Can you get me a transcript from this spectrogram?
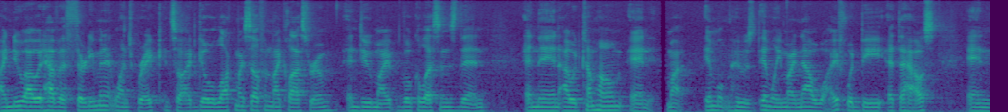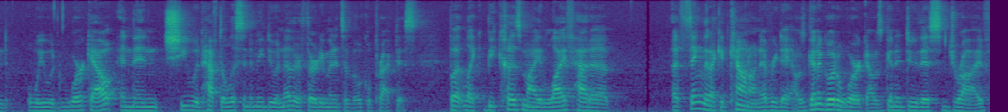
I knew I would have a 30 minute lunch break. And so I'd go lock myself in my classroom and do my vocal lessons then. And then I would come home and my, Emily, who's Emily, my now wife, would be at the house and we would work out and then she would have to listen to me do another 30 minutes of vocal practice but like because my life had a a thing that I could count on every day. I was going to go to work, I was going to do this drive.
